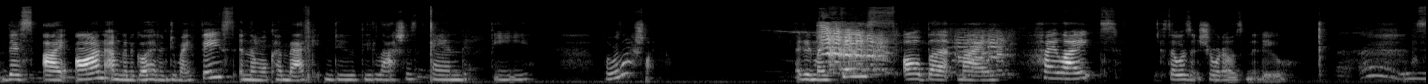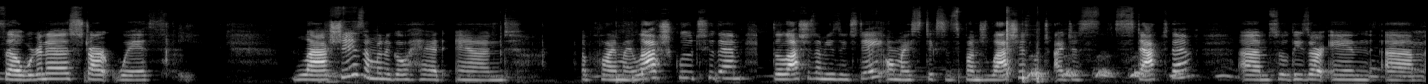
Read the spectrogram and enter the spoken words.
this eye on, I'm gonna go ahead and do my face and then we'll come back and do the lashes and the lower lash line. I did my face, all but my highlight, because I wasn't sure what I was going to do. So we're going to start with lashes. I'm going to go ahead and apply my lash glue to them. The lashes I'm using today are my Sticks and Sponge lashes, which I just stacked them. Um, so these are in um,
